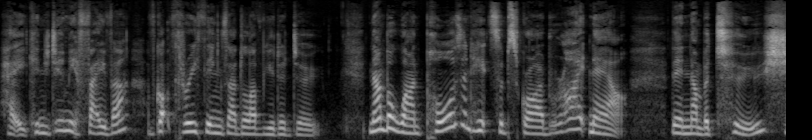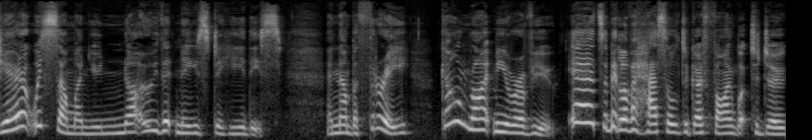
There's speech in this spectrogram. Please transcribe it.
Hey, can you do me a favor? I've got three things I'd love you to do. Number one, pause and hit subscribe right now. Then, number two, share it with someone you know that needs to hear this. And number three, go and write me a review. Yeah, it's a bit of a hassle to go find what to do,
